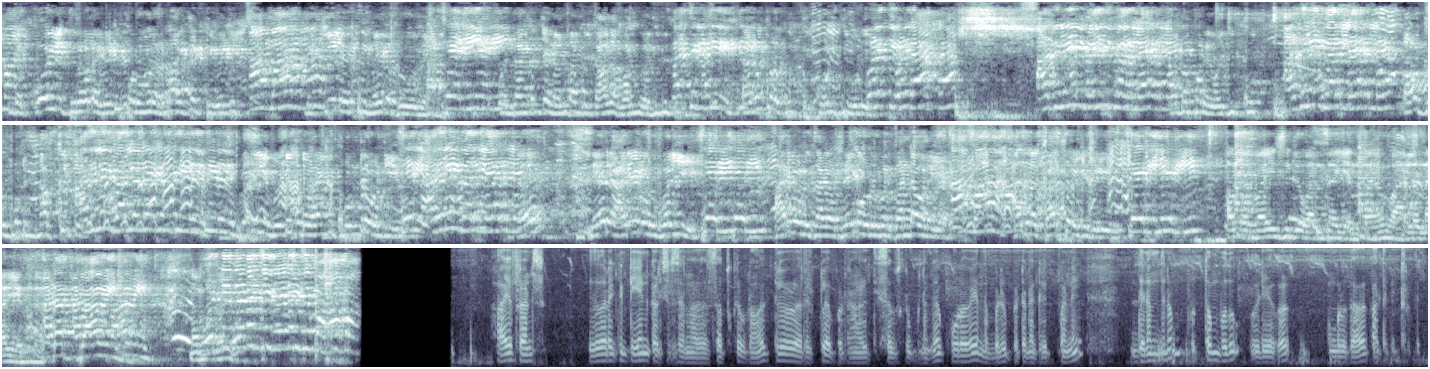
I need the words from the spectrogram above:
இந்த கோயில் திருவிழா வெடிப்படுவோம் ராக்கெட் வெடி கீழே எடுத்து மேல போகுது ஒரு தங்கத்தை நல்லா அப்படி காலை வளர்ந்து வந்து தடுப்புற குத்தி கொளுத்தி விடு. அதுலயும் வயசு வரல? கடப்பறை வச்சு குத்தி. அதுலயும் வரல? நாக்கு போட்டு நக்கட்டு அதுலயும் வரல பெரிய வெடிப்பட வாங்கி கொன்ற வண்டி சரி அதுலயும் வரல? நேர அரியலூர் போய் சரி சரி. அரியலூர் ட்ரெயின் ஒரு பேர் தண்டவளைய ஆமா. அதுல கருத்து வைக்க தெரியுது சரி சரி. அவ வயசுக்கு வந்தா என்ன? வரலன்னா என்ன? ஹாய் ஃப்ரெண்ட்ஸ் இது வரைக்கும் டிஎன் கல்ச்சர் சேனலை சப்ஸ்கிரைப் பண்ணுங்கள் கீழே உள்ள ரெட் கலர் பட்டன் அழுத்தி சப்ஸ்கிரைப் பண்ணுங்கள் கூடவே இந்த பெல் பட்டனை கிளிக் பண்ணி தினம் தினம் புத்தம் புது வீடியோக்கள் உங்களுக்காக காத்துக்கிட்டு இருக்கு.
